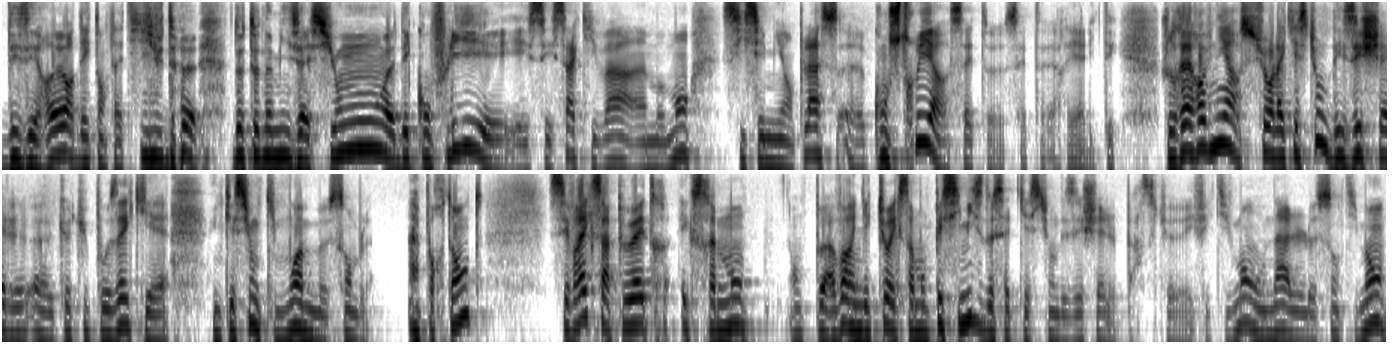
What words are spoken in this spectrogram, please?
des erreurs, des tentatives d'autonomisation, euh, des conflits, et, c'est ça qui va, à un moment, si c'est mis en place, construire cette, cette réalité. Je voudrais revenir sur la question des échelles que tu posais, qui est une question qui, moi, me semble importante. C'est vrai que ça peut être extrêmement on peut avoir une lecture extrêmement pessimiste de cette question des échelles parce qu'effectivement, on a le sentiment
